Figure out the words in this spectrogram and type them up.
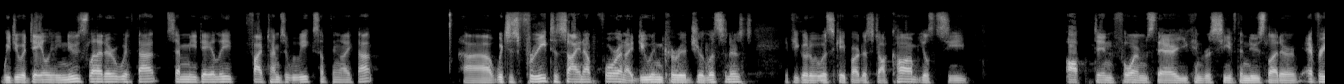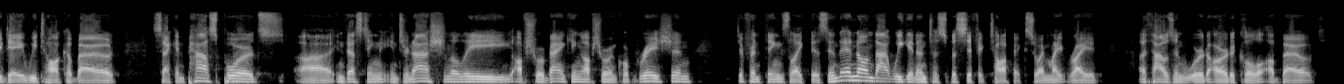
we do a daily newsletter with that, send me daily, five times a week, something like that, uh, which is free to sign up for. And I do encourage your listeners, if you go to escapeartist.com, you'll see opt in forms there. You can receive the newsletter. Every day we talk about second passports, uh, investing internationally, offshore banking, offshore incorporation, different things like this. And then on that, we get into specific topics. So I might write a thousand word article about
